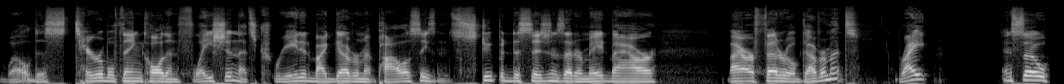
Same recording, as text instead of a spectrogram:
well this terrible thing called inflation that's created by government policies and stupid decisions that are made by our by our federal government right and so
